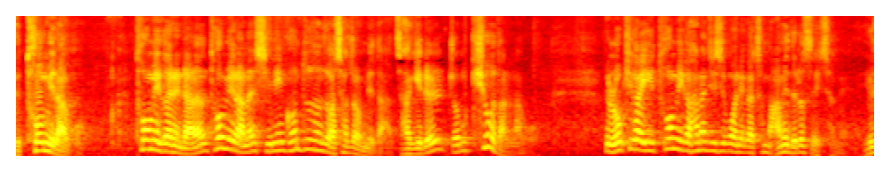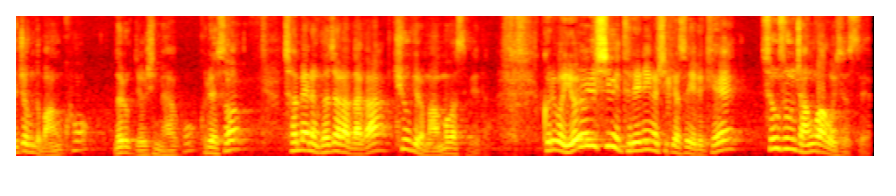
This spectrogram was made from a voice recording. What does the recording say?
그 토미라고. 토미 건이라는 토미라는 신인 권투 선수가 찾아옵니다. 자기를 좀 키워달라고. 로키가 이 토미가 하는 짓이 보니까 참 마음에 들었어요, 처음에. 열정도 많고, 노력도 열심히 하고. 그래서 처음에는 거절하다가 키우기로 마음먹었습니다. 그리고 열심히 트레이닝을 시켜서 이렇게 승승장구하고 있었어요.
